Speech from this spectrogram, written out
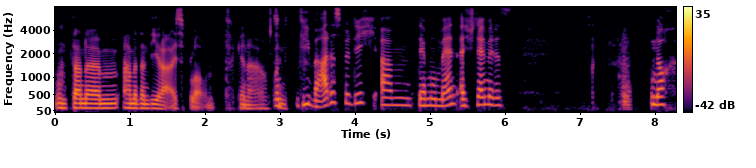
Und dann ähm, haben wir dann die Reise geplant. Genau. Und wie war das für dich, ähm, der Moment? Also ich stelle mir das noch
